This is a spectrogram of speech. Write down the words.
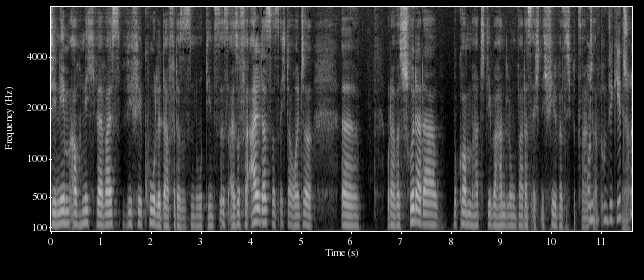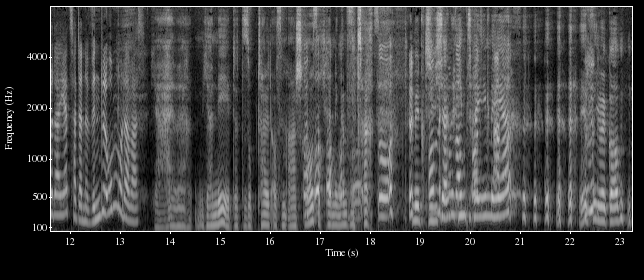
die nehmen auch nicht, wer weiß, wie viel Kohle dafür, dass es ein Notdienst ist. Also für all das, was ich da heute äh, oder was Schröder da bekommen hat, die Behandlung, war das echt nicht viel, was ich bezahlt habe. und wie geht's Schröder jetzt? Hat er eine Windel um oder was? Ja, äh, ja, nee, das suppt halt aus dem Arsch raus. Ich renne den ganzen Tag So, mit Tüchern hinter ihm her. Herzlich willkommen.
